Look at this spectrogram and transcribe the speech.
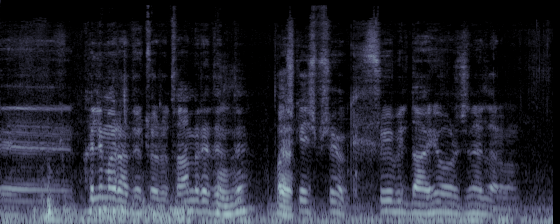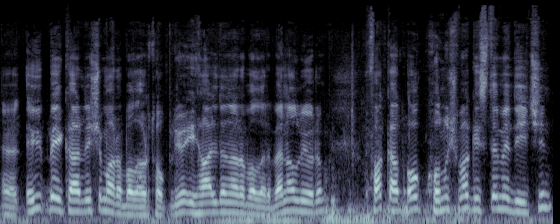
Ee, klima radyatörü tamir edildi. Hı hı. Başka hiçbir şey yok. Suyu bil dahi orijinal arabanın. Evet, Eyüp Bey kardeşim arabaları topluyor. İhaleden arabaları ben alıyorum. Fakat o konuşmak istemediği için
